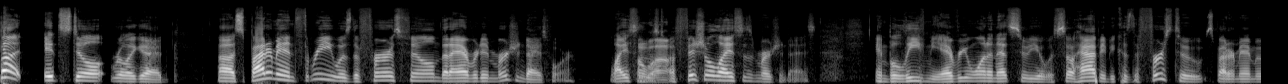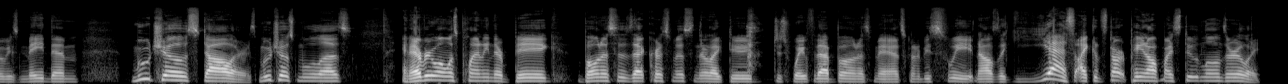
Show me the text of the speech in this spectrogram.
but it's still really good. Uh, Spider-Man Three was the first film that I ever did merchandise for, licensed, wow. official licensed merchandise. And believe me, everyone in that studio was so happy because the first two Spider-Man movies made them muchos dollars, muchos mulas. and everyone was planning their big bonuses at Christmas, and they're like, "Dude, just wait for that bonus, man. It's going to be sweet." And I was like, "Yes, I can start paying off my student loans early."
